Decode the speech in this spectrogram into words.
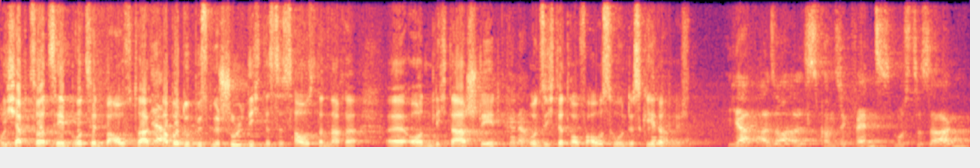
und- ich habe zwar 10% beauftragt, Ja. aber du bist mir schuldig, dass das Haus dann nachher äh, ordentlich dasteht Genau. und sich darauf ausruhen. Das geht Genau. doch nicht. Ja, also als Konsequenz musst du sagen,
